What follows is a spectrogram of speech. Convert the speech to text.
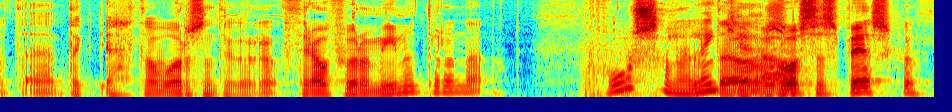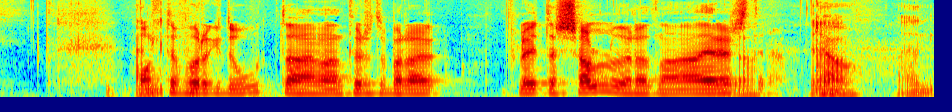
Þetta, þetta, þetta voru svona eitthvað þrjá fjóra mínútur hana rosalega lengi. Þetta var þessu. rosa spes sko. Bolti fór ekki út að hann þurfti bara að flauta sjálfur þarna að í restina. Já, en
